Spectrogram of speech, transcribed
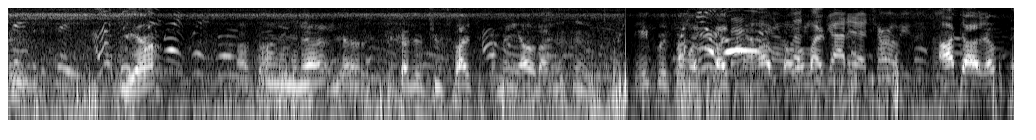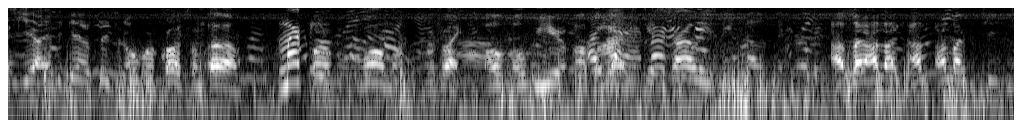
savor the taste. Yeah. I told you, you know, yeah, because it was too spicy for me. I was like, mm-mm. They put so much spice in that hot sauce. I'm Must have like, got it at Charlie's or something. I got it up, yeah, at the gas station over across from um, from Murphy's. Walmart. That's right. Over, over here off of Yeah, Irish. Charlie's be selling the grillers. I, but I like I, I like the cheese. and-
